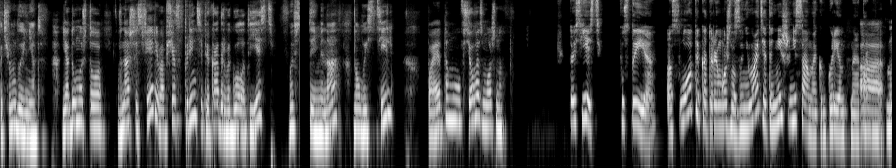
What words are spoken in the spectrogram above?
почему бы и нет? Я думаю, что в нашей сфере вообще, в принципе, кадровый голод есть. Мы все имена, новый стиль, поэтому все возможно. То есть есть пустые слоты, которые можно занимать, эта ниша не самая конкурентная. А, ну,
